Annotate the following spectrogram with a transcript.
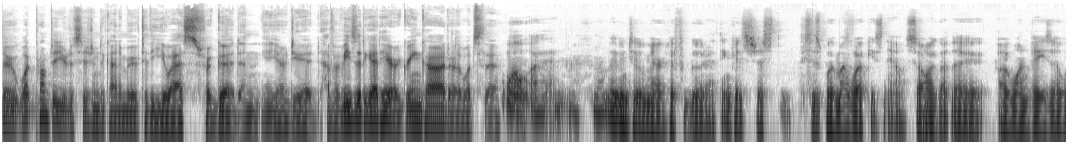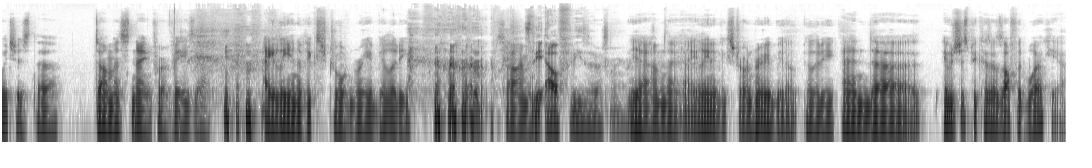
So, what prompted your decision to kind of move to the US for good? And, you know, do you have a visa to get here, a green card, or what's the. Well, I'm not moving to America for good. I think it's just this is where my work is now. So I got the O1 visa, which is the dumbest name for a visa, alien of extraordinary ability. so I'm an The ALF visa or something. Yeah, I'm the alien of extraordinary ability. And uh, it was just because I was offered work here.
